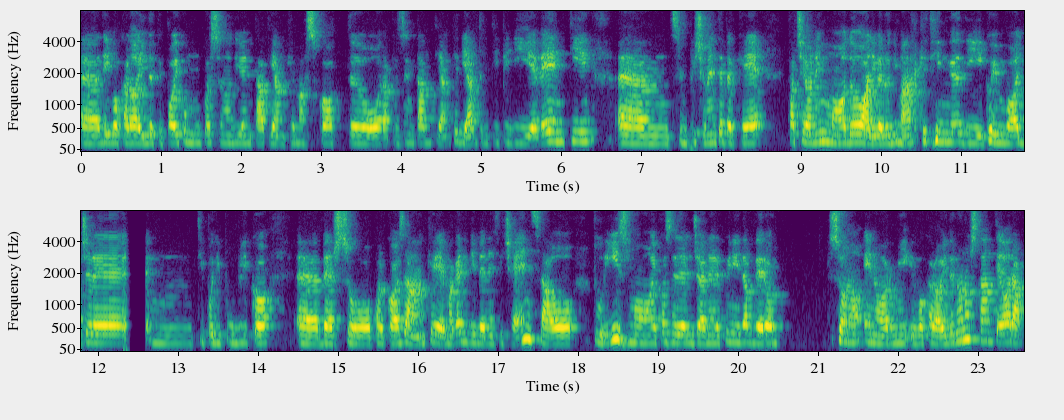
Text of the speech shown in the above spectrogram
eh, dei Vocaloid che poi comunque sono diventati anche mascotte o rappresentanti anche di altri tipi di eventi, ehm, semplicemente perché facevano in modo a livello di marketing di coinvolgere un tipo di pubblico eh, verso qualcosa anche magari di beneficenza o turismo e cose del genere, quindi davvero sono enormi i Vocaloid, nonostante ora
